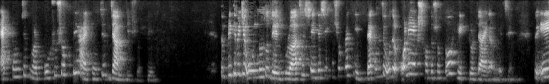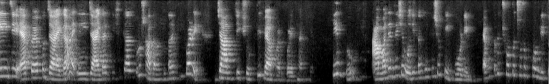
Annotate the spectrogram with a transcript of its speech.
একটা হচ্ছে তোমার পশু শক্তি, আর একটা হচ্ছে যান্ত্রিক শক্তি। তো পৃথিবীর যে উন্নত দেশগুলো আছে, সেই দেশে কৃষকরা কি? দেখা যাচ্ছে ওদের অনেক শত শত হেক্টর জায়গা রয়েছে। তো এই যে এত এত জায়গা, এই জায়গার কৃষিকাজগুলো সাধারণত তারা কি করে? যান্ত্রিক শক্তি ব্যবহার করে থাকে। কিন্তু আমাদের দেশে অধিকাংশ কৃষক কি গরিব। এবং তাদের ছোট ছোট খণ্ডিত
